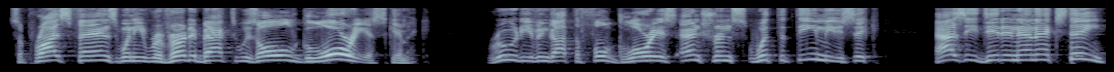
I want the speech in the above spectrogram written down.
surprised fans when he reverted back to his old glorious gimmick. Roode even got the full glorious entrance with the theme music as he did in NXT.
